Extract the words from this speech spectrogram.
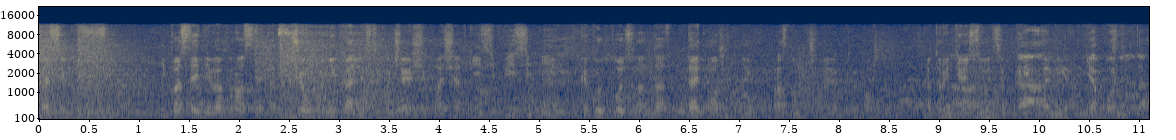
Спасибо. Супер. И последний вопрос. Это в чем уникальность обучающей площадки EasyBizy и какую пользу она да- дать может ну, простому человеку любому, который интересуется Да, криптомиром? я понял, да.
